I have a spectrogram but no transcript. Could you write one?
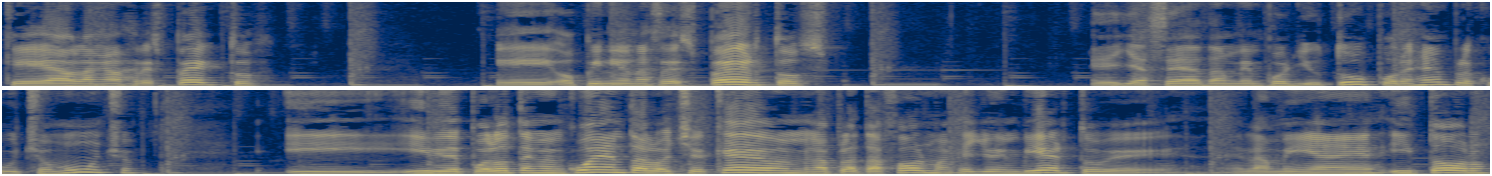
que hablan al respecto. Eh, opiniones de expertos, eh, ya sea también por YouTube, por ejemplo, escucho mucho. Y, después lo tengo en cuenta, lo chequeo en la plataforma que yo invierto, que la mía es eToro.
